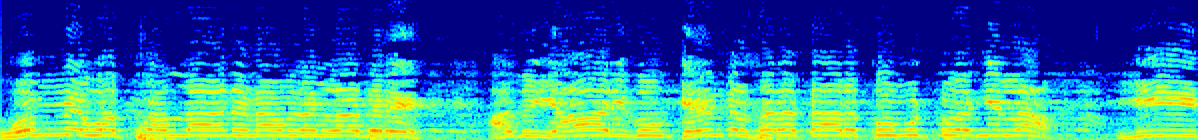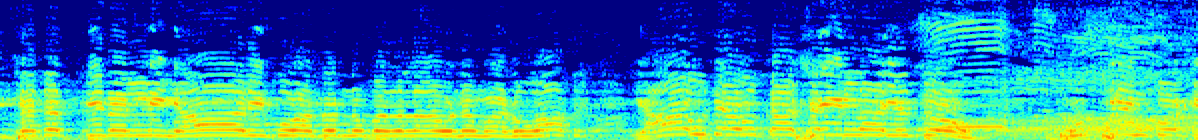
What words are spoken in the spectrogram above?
ಒಮ್ಮೆ ವಕ್ಫ್ ಅಲ್ಲ ನಾವದಲ್ಲಾದರೆ, ಅದು ಯಾರಿಗೂ ಕೇಂದ್ರ ಸರ್ಕಾರಕ್ಕೂ ಮುಟ್ಟುವಂಗಿಲ್ಲ. ಈ ಜಗತ್ತಿನಲ್ಲಿ ಯಾರಿಗೂ ಅದನ್ನು ಬದಲಾವಣೆ ಮಾಡುವ ಯಾವುದೇ ಅವಕಾಶ ಇಲ್ಲ ಎಂದು ಸುಪ್ರೀಂ ಕೋರ್ಟ್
